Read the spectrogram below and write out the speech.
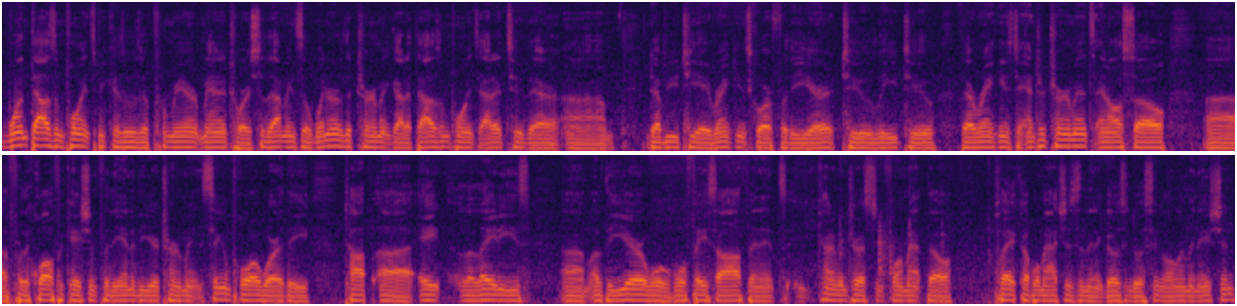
1,000 points because it was a premier mandatory. So that means the winner of the tournament got 1,000 points added to their um, WTA ranking score for the year to lead to their rankings to enter tournaments and also uh, for the qualification for the end of the year tournament in Singapore, where the top uh, eight ladies um, of the year will, will face off. And it's kind of interesting format. They'll play a couple matches and then it goes into a single elimination.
